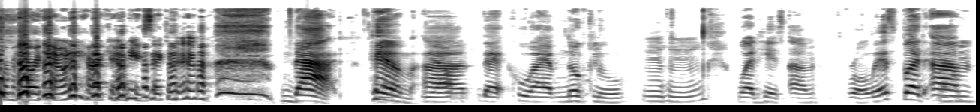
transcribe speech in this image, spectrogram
from Howard County, Howard County executive. that him. Yeah. Uh, that who I have no clue Mm-hmm. what his um role is, but um. Mhm.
